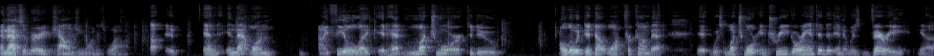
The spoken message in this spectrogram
and that's a very challenging one as well. Uh, it, and in that one, I feel like it had much more to do, although it did not want for combat. It was much more intrigue oriented, and it was very, uh,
